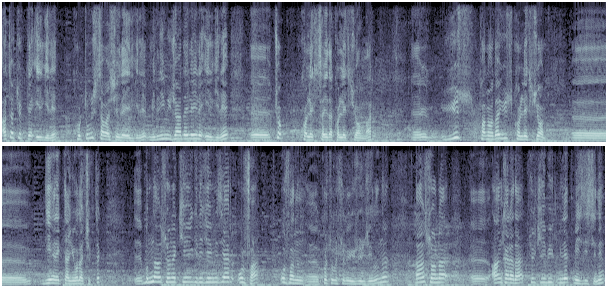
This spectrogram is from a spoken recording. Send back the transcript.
Atatürk'le ilgili, Kurtuluş Savaşı ile ilgili, milli mücadele ile ilgili e, çok kolek sayıda koleksiyon var. E, 100 panoda 100 koleksiyon e, diyerekten yola çıktık. E, bundan sonraki gideceğimiz yer Urfa. Urfa'nın e, kurtuluşunun 100. yılını. Daha sonra e, Ankara'da Türkiye Büyük Millet Meclisi'nin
